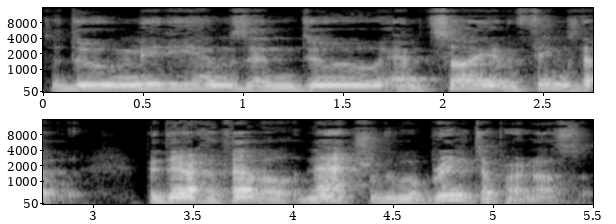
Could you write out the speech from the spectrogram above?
to do mediums and do emtsayim, things that b'derech naturally will bring to parnasa.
